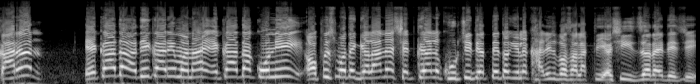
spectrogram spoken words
कारण एखादा अधिकारी म्हणा एखादा कोणी ऑफिसमध्ये गेला ना शेतकऱ्याला खुर्ची देत नाही तो गेला खालीच बसा लागते अशी इज्जत आहे त्याची.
